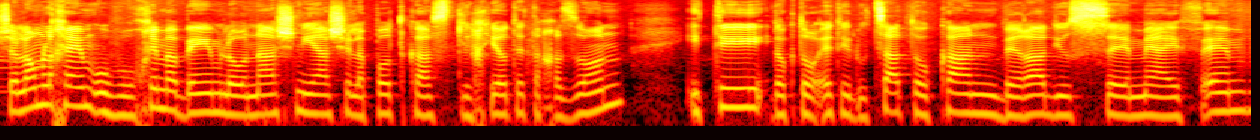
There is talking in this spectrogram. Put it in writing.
שלום לכם וברוכים הבאים לעונה שנייה של הפודקאסט לחיות את החזון. איתי דוקטור אתי לוצטו, כאן ברדיוס 100 אה, FM,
